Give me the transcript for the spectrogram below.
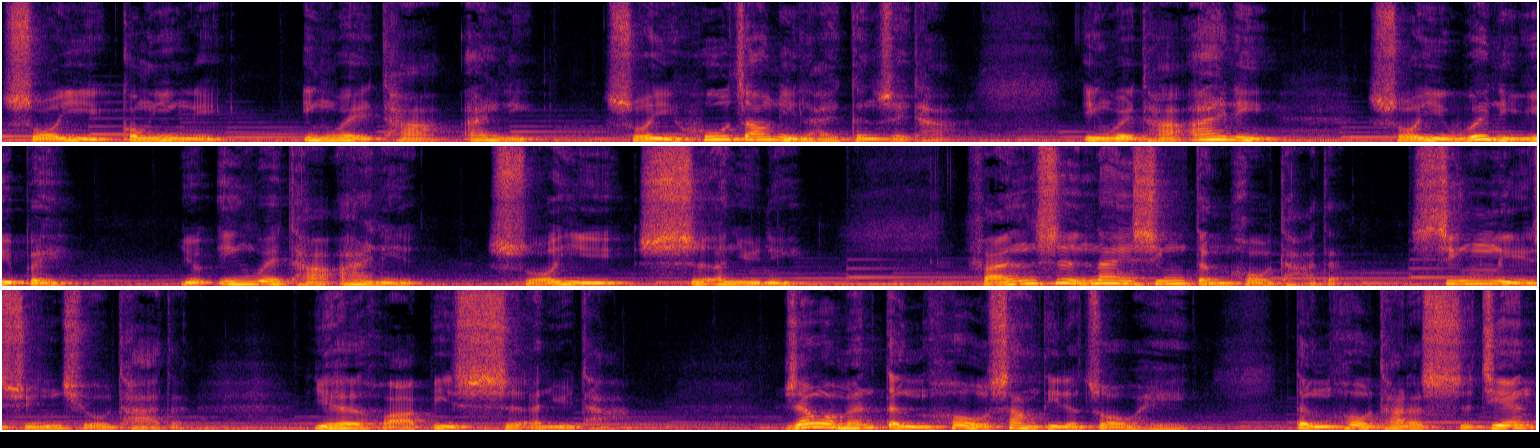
所以供应你；因为他爱你，所以呼召你来跟随他；因为他爱你，所以为你预备。又因为他爱你，所以施恩于你。凡是耐心等候他的，心里寻求他的，耶和华必施恩于他。让我们等候上帝的作为，等候他的时间，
